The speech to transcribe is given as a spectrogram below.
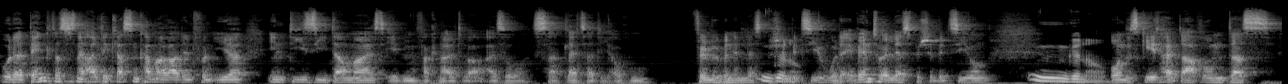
oder denkt, das ist eine alte Klassenkameradin von ihr, in die sie damals eben verknallt war. Also es hat gleichzeitig auch ein Film über eine lesbische genau. Beziehung oder eventuell lesbische Beziehung. Genau. Und es geht halt darum, dass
